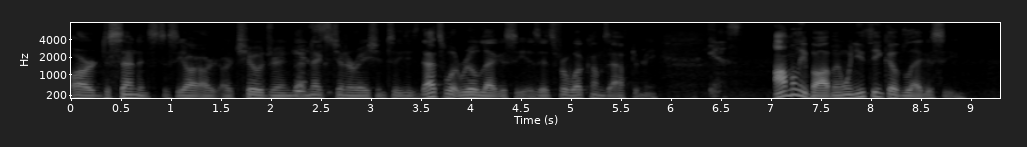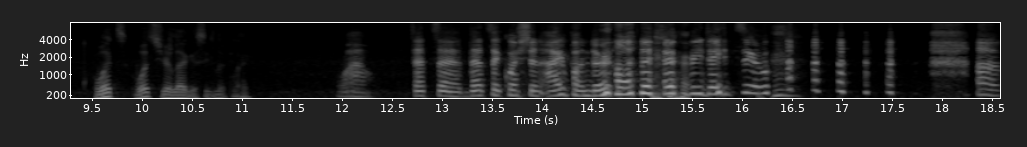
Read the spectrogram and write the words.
our descendants to see, our our, our children, the next generation to see. That's what real legacy is. It's for what comes after me. yes Amelie Bobbin, when you think of legacy, what's what's your legacy look like? wow that's a that's a question I ponder on every day too. um,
